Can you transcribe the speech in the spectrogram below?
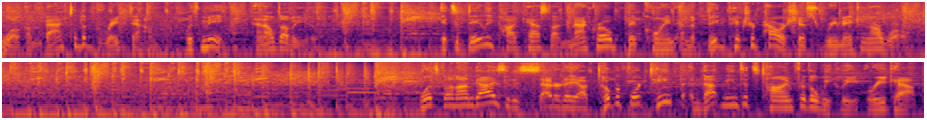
Welcome back to The Breakdown with me, NLW. It's a daily podcast on macro, Bitcoin, and the big picture power shifts remaking our world. What's going on, guys? It is Saturday, October 14th, and that means it's time for the weekly recap.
